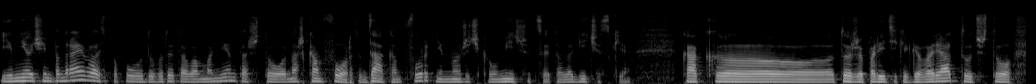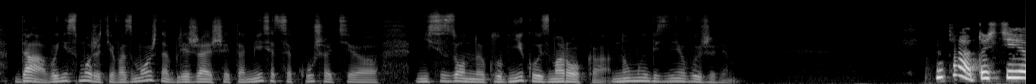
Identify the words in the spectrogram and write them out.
И мне очень понравилось по поводу вот этого момента, что наш комфорт, да, комфорт немножечко уменьшится, это логически. Как э, тоже политики говорят тут, что да, вы не сможете, возможно, в ближайшие там месяцы кушать э, несезонную клубнику из Марокко, но мы без нее выживем. Ну да, то есть э,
